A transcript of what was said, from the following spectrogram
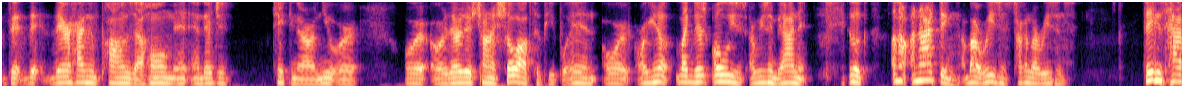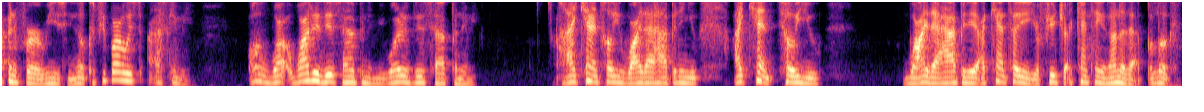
they're having problems at home and, they're just taking it on you or or or they're just trying to show off to people and or or you know like there's always a reason behind it. And look another thing about reasons talking about reasons. Things happen for a reason you know because people are always asking me oh why, why did this happen to me? Why did this happen to me? I can't tell you why that happened to you. I can't tell you why that happened i can't tell you your future. I can't tell you none of that. But look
